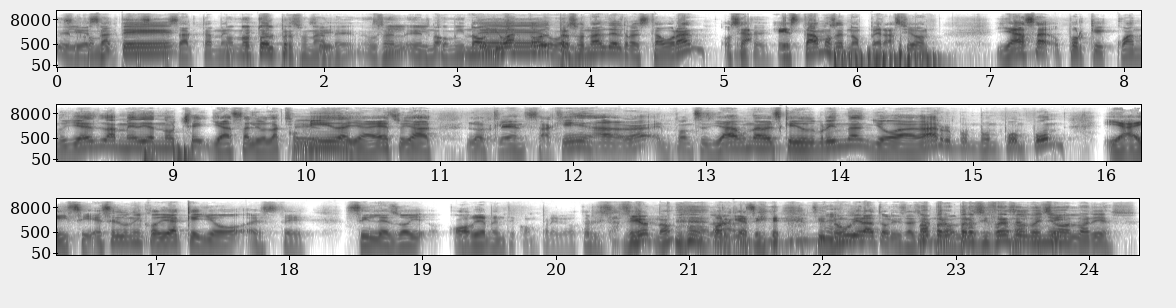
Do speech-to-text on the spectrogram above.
el Sí, exacto, comité. exactamente. No, no todo el personal, Sí. ¿eh? O sea, el, el no, comité. no, yo a todo el personal del restaurante, o sea, estamos en operación. Ya porque cuando ya es la medianoche, ya salió la comida, sí. ya eso, ya los clientes aquí, ah, ah, entonces ya una vez que ellos brindan, yo agarro, pum, pum, pum, pum, y ahí sí, es el único día que yo, este, sí les doy, obviamente con previa autorización, ¿no? Porque si, si no hubiera autorización. No, pero, no- pero si fueras no, el dueño, sí, lo harías.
